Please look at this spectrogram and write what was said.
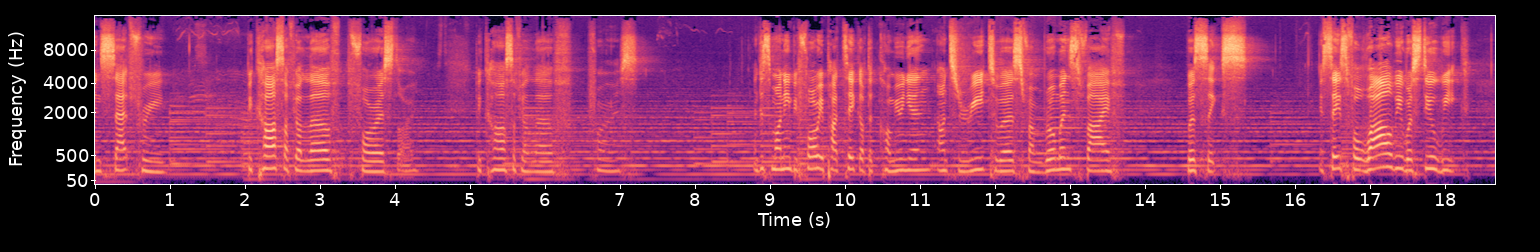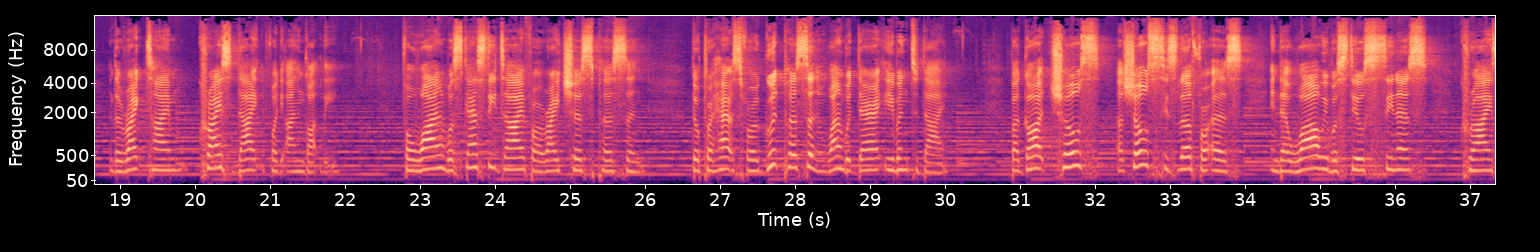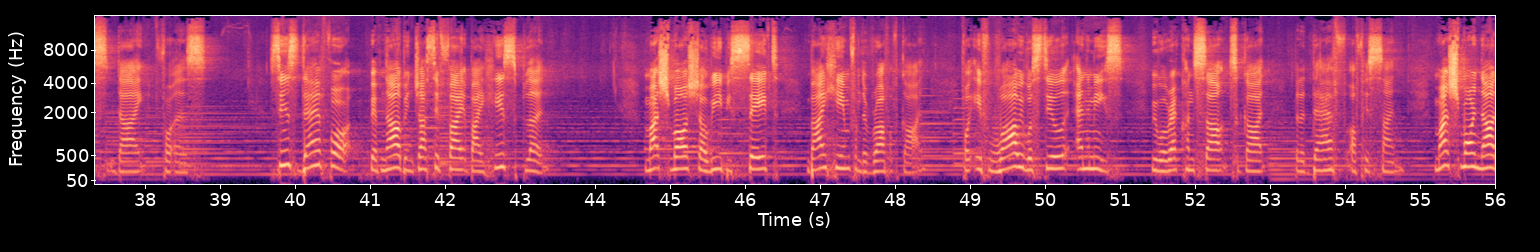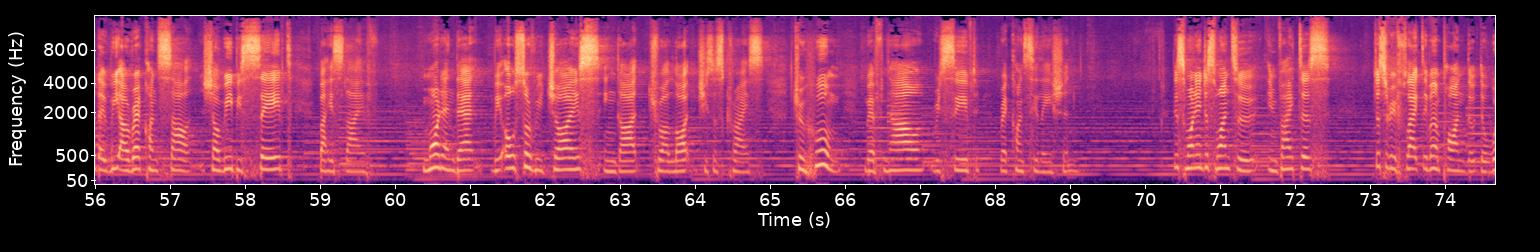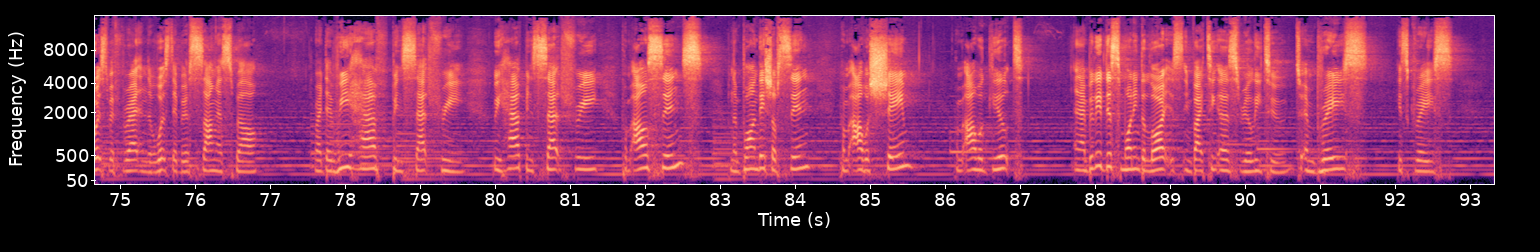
been set free because of your love for us, Lord. Because of your love for us. And this morning, before we partake of the communion, I want to read to us from Romans 5, verse 6. It says, For while we were still weak, at the right time, Christ died for the ungodly. For one will scarcely die for a righteous person, though perhaps for a good person one would dare even to die. But God chose, uh, shows His love for us in that while we were still sinners, Christ died for us. Since therefore we have now been justified by His blood, much more shall we be saved by Him from the wrath of God. For if while we were still enemies, we were reconciled to God by the death of His Son, much more now that we are reconciled, shall we be saved by His life. More than that, we also rejoice in God through our Lord Jesus Christ, through whom we have now received reconciliation. This morning, I just want to invite us just to reflect even upon the, the words we've read and the words that we've sung as well, right? That we have been set free. We have been set free from our sins, from the bondage of sin, from our shame, from our guilt. And I believe this morning the Lord is inviting us really to, to embrace His grace,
